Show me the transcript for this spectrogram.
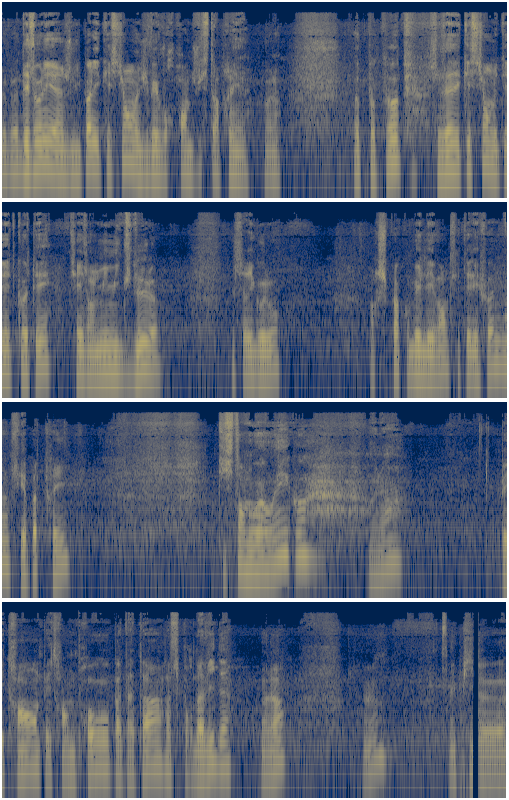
Euh, Désolé, hein, je lis pas les questions, mais je vais vous reprendre juste après. Voilà. Hop, hop, hop. Si vous avez des questions, mettez-les de côté. Tiens, ils ont le Mi Mix 2, là. C'est rigolo. Alors, je sais pas combien ils les vendent, ces téléphones, là, parce qu'il n'y a pas de prix. Petit stand Huawei, quoi. Voilà. P30, P30 Pro, patata. Ça, c'est pour David. Voilà. Hein. Et puis, euh,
